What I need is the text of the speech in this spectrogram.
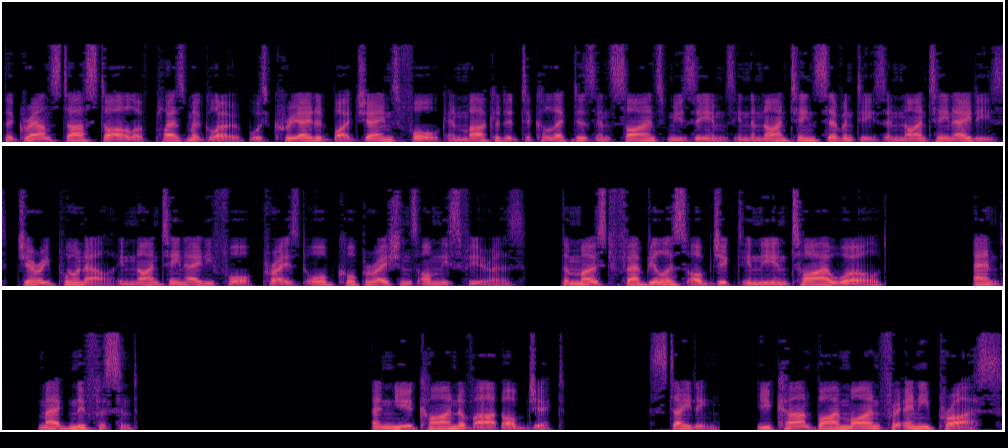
The Groundstar style of plasma globe was created by James Falk and marketed to collectors and science museums in the 1970s and 1980s. Jerry Pournelle in 1984 praised Orb Corporation's Omnisphere as the most fabulous object in the entire world and magnificent, a new kind of art object, stating, You can't buy mine for any price.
